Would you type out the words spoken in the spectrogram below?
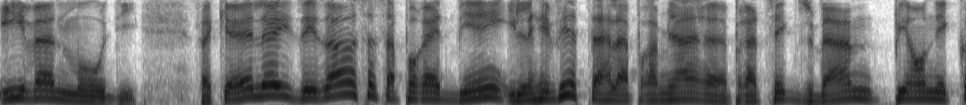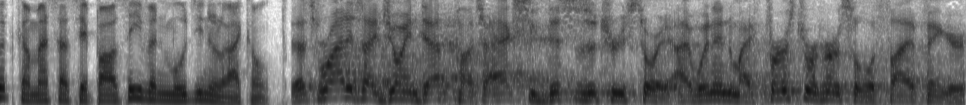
Evan Moody. Fait que là ils disent ah ça ça pourrait être bien. Ils l'invitent à la première euh, pratique du band puis on écoute comment ça s'est passé. Evan Moody nous le raconte. That's right as I joined Death Punch. I actually, this is a true story. I went into my first rehearsal with Five Finger,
